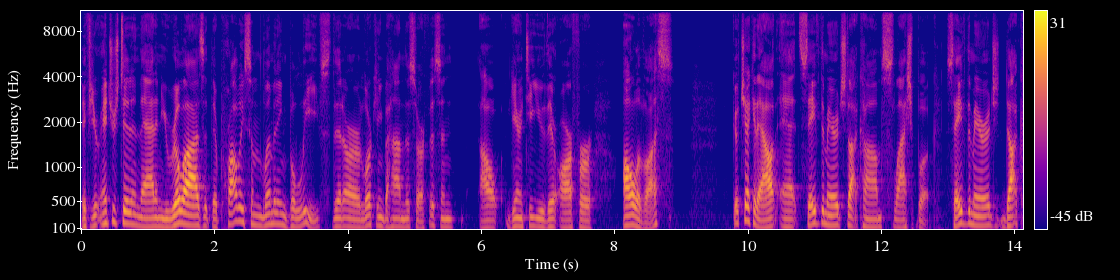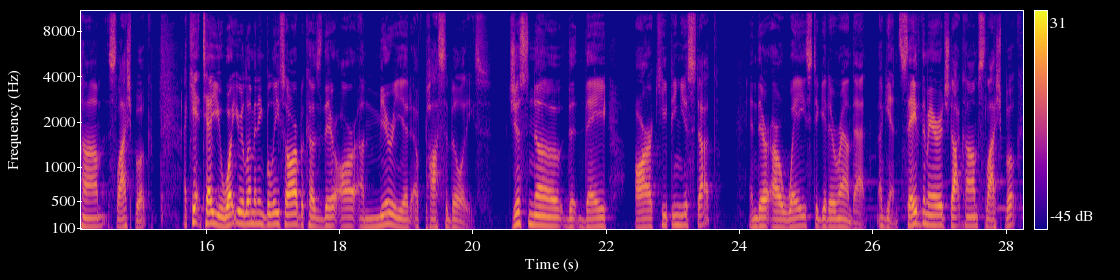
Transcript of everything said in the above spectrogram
If you're interested in that and you realize that there are probably some limiting beliefs that are lurking behind the surface, and I'll guarantee you there are for all of us, go check it out at savethemarriage.com slash book. Savethemarriage.com slash book. I can't tell you what your limiting beliefs are because there are a myriad of possibilities. Just know that they are keeping you stuck and there are ways to get around that. Again savethemarriage.com slash book.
